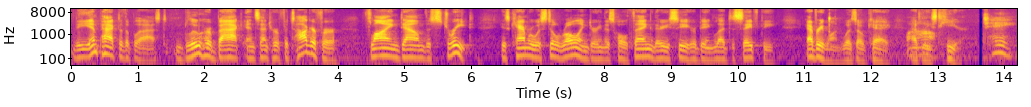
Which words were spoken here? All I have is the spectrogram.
the impact of the blast blew her back and sent her photographer flying down the street. His camera was still rolling during this whole thing. There you see her being led to safety. Everyone was okay, at least here. Jay.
